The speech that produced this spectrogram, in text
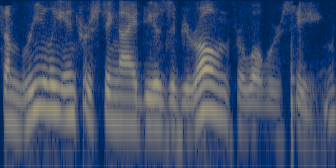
some really interesting ideas of your own for what we're seeing,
